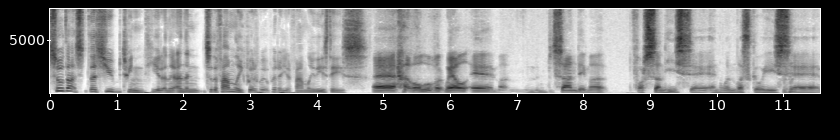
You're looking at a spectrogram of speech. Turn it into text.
So that's that's you between here and there, and then so the family. Where where, where are your family these days? Uh, all over. Well, um, Sandy, my first son, he's uh, in Linlithgow. He's uh,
